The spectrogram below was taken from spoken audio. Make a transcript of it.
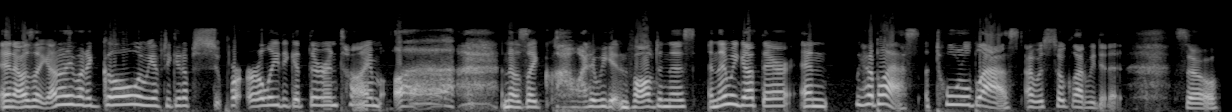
And I was like, I don't even want to go, and we have to get up super early to get there in time. Ugh. And I was like, "God, why did we get involved in this? And then we got there, and we had a blast, a total blast. I was so glad we did it. So,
